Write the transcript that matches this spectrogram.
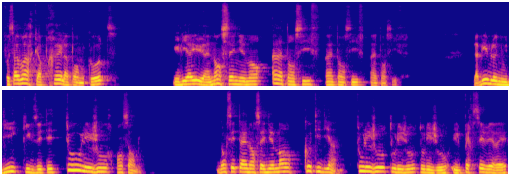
Faut savoir qu'après la Pentecôte, il y a eu un enseignement intensif, intensif, intensif. La Bible nous dit qu'ils étaient tous les jours ensemble. Donc c'était un enseignement quotidien. Tous les jours, tous les jours, tous les jours, il persévérait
